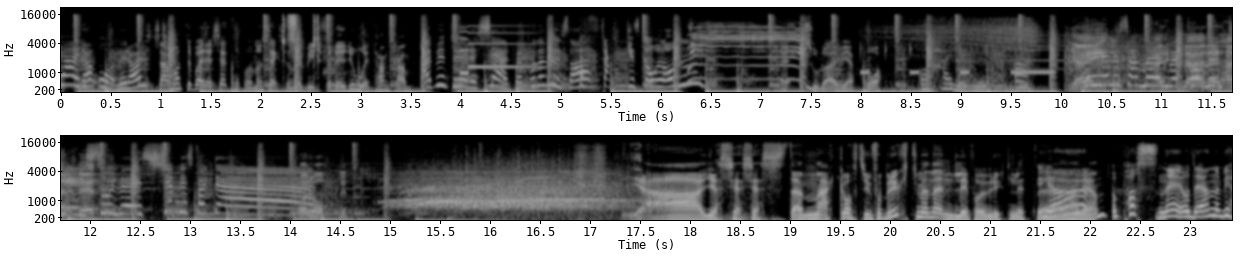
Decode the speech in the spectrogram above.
gjerder overalt. så jeg måtte bare sette på noe Sex on the Beach for å roe tankene. Jeg begynte å gjøre CRP på den musa. Fuck going on? Eh, Solveig, vi er på. Å, herregud. Ah. Hei, alle sammen. Velkommen til Solveigs kjendisspalte. Bare åpnet. Ja, yes, yes, yes. Den er ikke ofte vi får brukt, men endelig får vi brukt den litt eh, Ja, her igjen. og passende er jo det når vi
